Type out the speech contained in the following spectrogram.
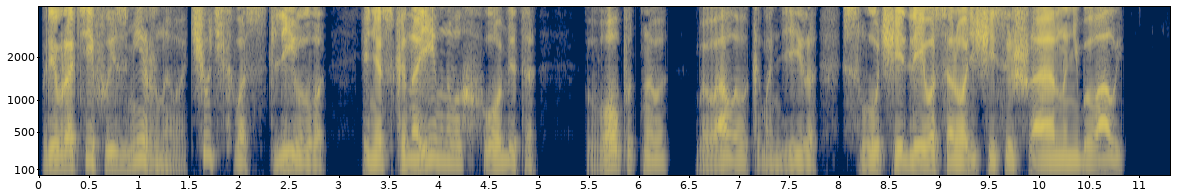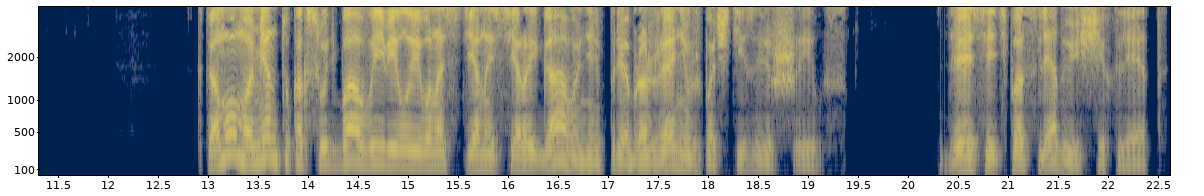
превратив из мирного, чуть хвастливого и несколько наивного хоббита в опытного, бывалого командира, случай для его сородичей совершенно небывалый. К тому моменту, как судьба вывела его на стены серой гавани, преображение уже почти завершилось. Десять последующих лет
